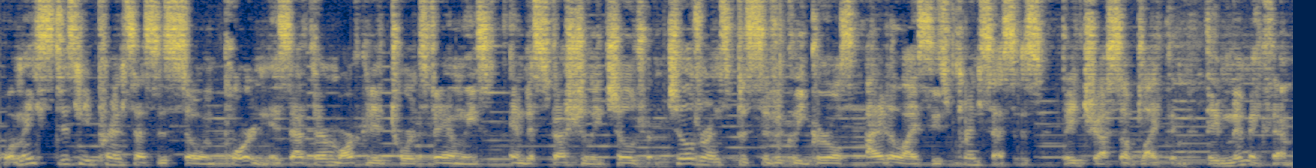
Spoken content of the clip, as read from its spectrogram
What makes Disney princesses so important is that they're marketed towards families and especially children. Children, specifically girls, idolize these princesses. They dress up like them, they mimic them,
